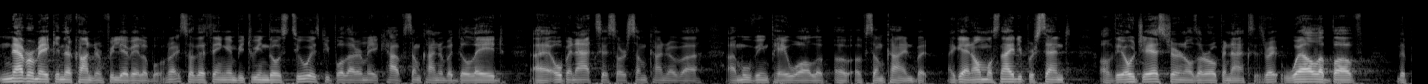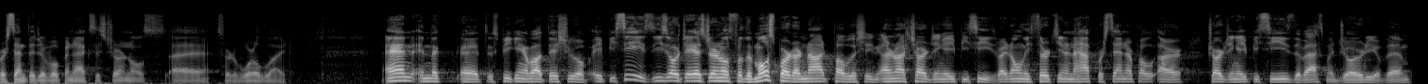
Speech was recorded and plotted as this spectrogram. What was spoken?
never making their content freely available, right? So the thing in between those two is people that are make have some kind of a delayed uh, open access or some kind of a, a moving paywall of, of, of, some kind. But again, almost 90% of the OJS journals are open access, right? Well above the percentage of open access journals uh, sort of worldwide. And in the, uh, speaking about the issue of APCs, these OJS journals, for the most part, are not publishing, are not charging APCs, right? Only 13.5% are, are charging APCs. The vast majority of them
